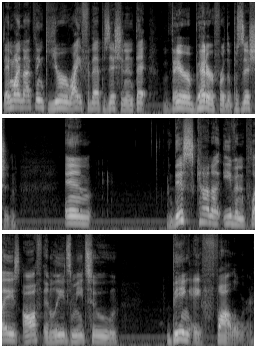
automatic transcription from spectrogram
They might not think you're right for that position and that they're better for the position. And this kind of even plays off and leads me to being a follower.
